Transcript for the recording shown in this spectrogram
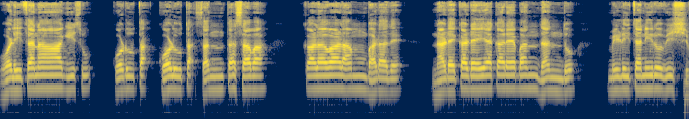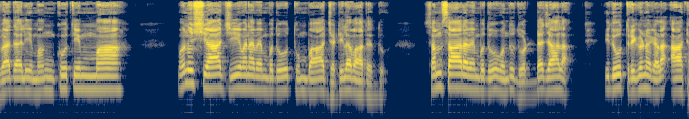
ಒಳಿತನಾಗಿಸು, ಕೊಡುತ, ಕೊಳುತ ಸಂತಸವ, ಕಳವಳಂಬಡದೆ ನಡೆ ಕಡೆಯ ಕರೆ ಬಂದಂದು, ಮಿಳಿತನಿರು ವಿಶ್ವದಲ್ಲಿ ಮಂಕುತಿಮ್ಮ. ಮನುಷ್ಯ ಜೀವನವೆಂಬುದು ತುಂಬ ಜಟಿಲವಾದದ್ದು. ಸಂಸಾರವೆಂಬುದು ಒಂದು ದೊಡ್ಡ ಜಾಲ. ಇದು ತ್ರಿಗುಣಗಳ ಆಟ.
